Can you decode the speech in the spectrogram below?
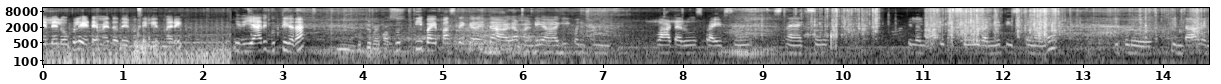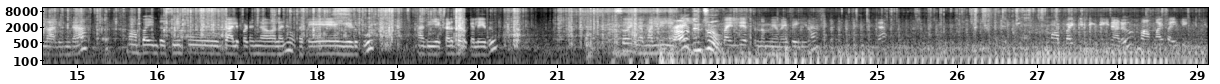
వెళ్ళే లోపల ఏ టైం అవుతుందో ఏమో తెలియదు మరి. ఇది యాది గుత్తి కదా? గుత్తి బైపాస్. దగ్గర అయితే ఆగామండి. ఆగి కొంచెం వాటరు స్ప్రైట్స్ స్నాక్స్ పిల్లలకి చిప్స్ ఇవన్నీ తీసుకున్నాము. ఇప్పుడు తింటా వెళ్ళాలి ఇంకా మా అబ్బాయి ఇంతసేపు గాలిపటం కావాలని ఒకటే ఏడుపు. అది ఎక్కడ దొరకలేదు. సో ఇంకా మళ్ళీ. బయలుదేరుతున్నాం మేమైతే ఇంకా ఇంకా మా అబ్బాయి కిందికి దిగినాడు. మా అమ్మాయి పైకి ఎక్కింది.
